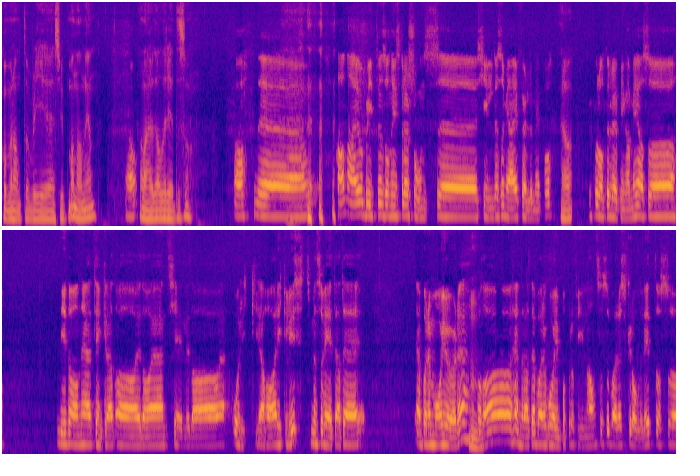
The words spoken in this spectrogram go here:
kommer han til å bli Supermann, han igjen. Ja. Han er jo det allerede, så. Ja, det, han er jo blitt en sånn inspirasjonskilde som jeg følger med på. Ja. I forhold til løpinga mi. Altså de dagene jeg tenker at i dag er en kjedelig dag, jeg, orker, jeg har ikke lyst, men så vet jeg at jeg, jeg bare må gjøre det. Mm. Og da hender det at jeg bare går inn på profilen hans og så bare scroller litt, og så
